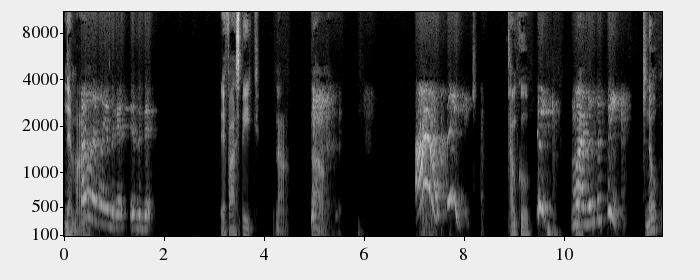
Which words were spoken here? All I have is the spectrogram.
Never solo mind. leveling is a good is a good If I speak, no. Oh, Oh, speak, I'm cool. speak. Martin Luther, speak. Nope.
